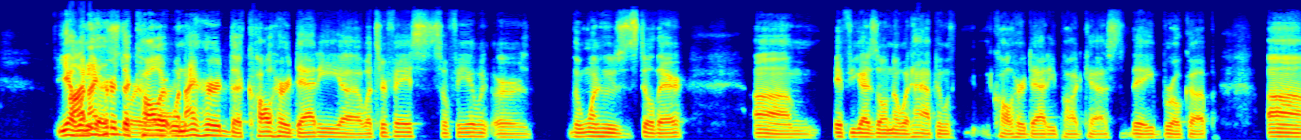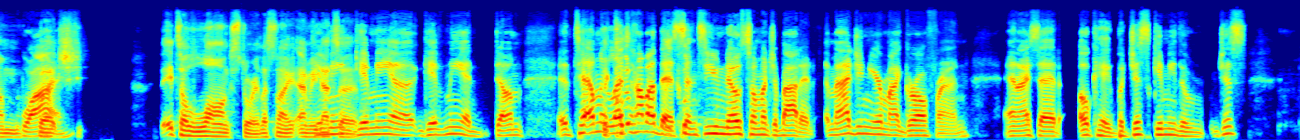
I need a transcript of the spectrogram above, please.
Yeah, when I heard the caller, when. I heard the call her daddy, uh, what's her face, Sophia, or the one who's still there. Um, if you guys don't know what happened with Call Her Daddy podcast, they broke up. Um, Why? But she, it's a long story. Let's not. I mean, give that's me a give me a give me a dumb. uh, Tell me. Let's. clip- How about this? clip- Since you know so much about it, imagine you're my girlfriend, and I said, okay, but just give me the just,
